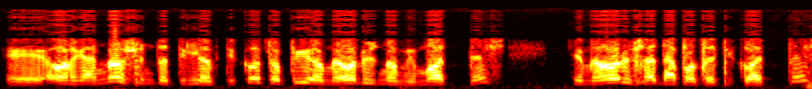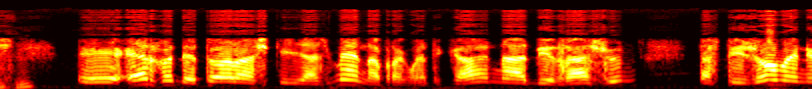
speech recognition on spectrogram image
ε, οργανώσουν το τηλεοπτικό τοπίο με όρους νομιμότητας και με όρους ε, έρχονται τώρα σκυλιασμένα πραγματικά να αντιδράσουν ταυτιζόμενοι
